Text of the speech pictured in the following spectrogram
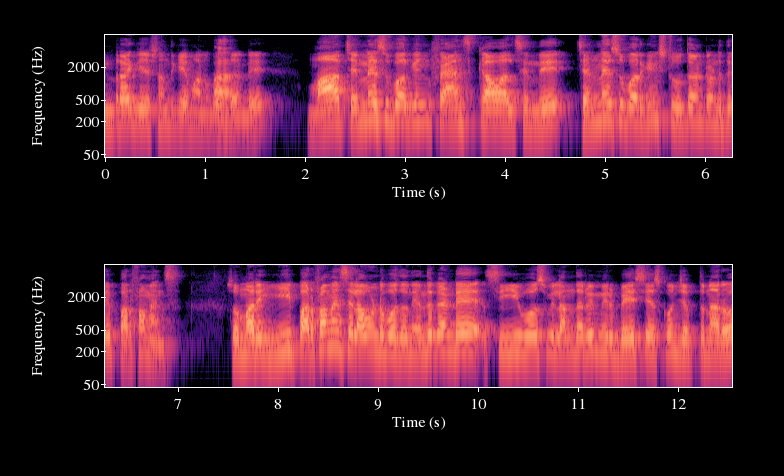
ఇంటరాక్ట్ చేసినందుకు ఏమనుకోవద్దండి మా చెన్నై సూపర్ కింగ్ ఫ్యాన్స్ కావాల్సింది Chennai super kings two thousand twenty three performance so మరి ఈ పర్ఫార్మెన్స్ ఎలా ఉండబోతుంది? ఎందుకంటే సిఇఓస్ వీళ్ళందరివి మీరు బేస్ చేసుకొని చెప్తున్నారు.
